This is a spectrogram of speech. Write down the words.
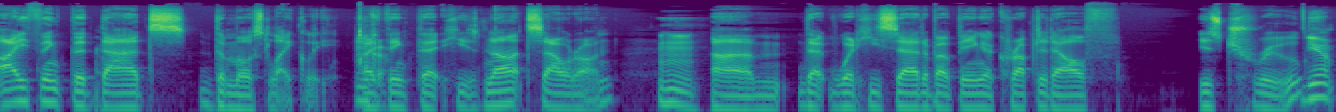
I think that that's the most likely. I think that he's not Sauron. Mm-hmm. Um, that what he said about being a corrupted elf is true. Yep.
